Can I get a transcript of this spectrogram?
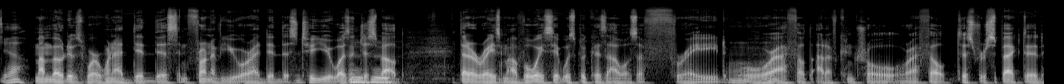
Yeah. my motives were when I did this in front of you or I did this to you. It wasn't just mm-hmm. about that I raised my voice. It was because I was afraid or mm-hmm. I felt out of control or I felt disrespected.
